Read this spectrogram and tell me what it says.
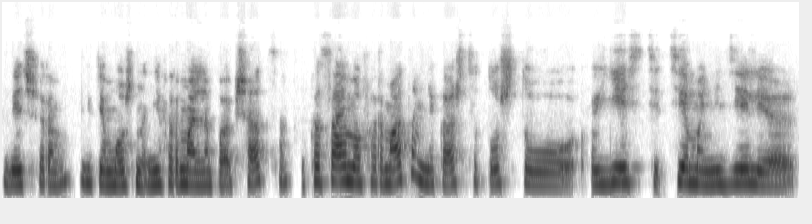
вечером, где можно неформально пообщаться. Касаемо формата, мне кажется, то, что есть тема недели,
